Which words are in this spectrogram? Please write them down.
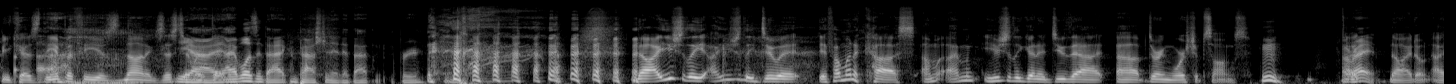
because the empathy is non-existent. yeah, right. I, I wasn't that compassionate at that for you. no, I usually, I usually do it if I'm gonna cuss. I'm, I'm usually gonna do that uh, during worship songs. All I- right. No, I don't. I,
